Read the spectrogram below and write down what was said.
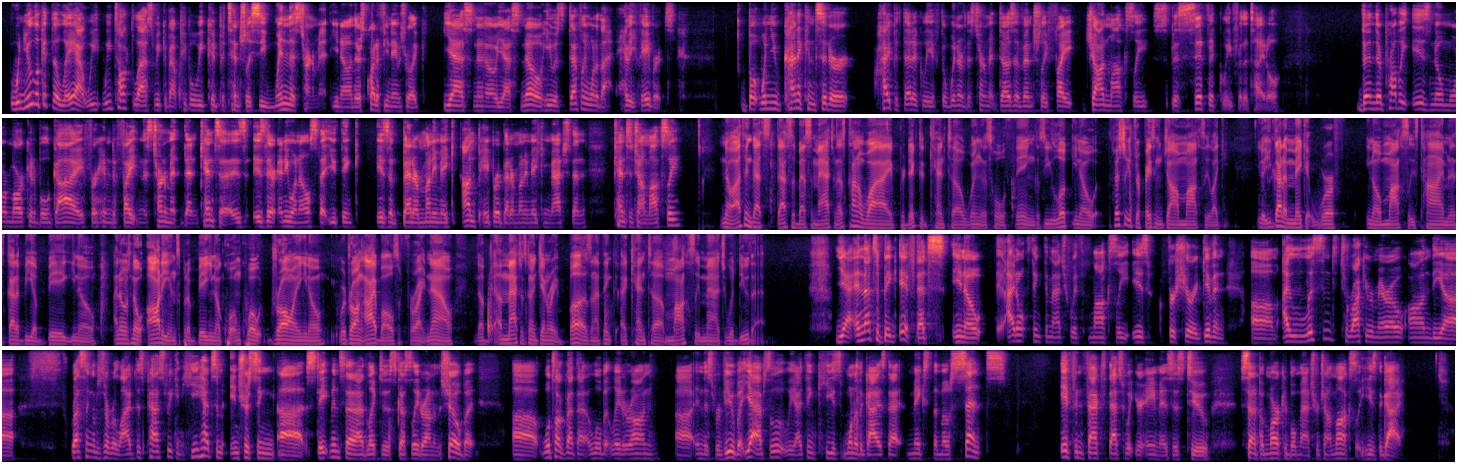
when you look at the layout, we we talked last week about people we could potentially see win this tournament. You know, and there's quite a few names were like yes, no, yes, no. He was definitely one of the heavy favorites. But when you kind of consider hypothetically, if the winner of this tournament does eventually fight John Moxley specifically for the title, then there probably is no more marketable guy for him to fight in this tournament than Kenta. Is is there anyone else that you think is a better money make on paper a better money making match than Kenta John Moxley. No, I think that's that's the best match, and that's kind of why I predicted Kenta win this whole thing. Because you look, you know, especially if they're facing John Moxley, like you know, you got to make it worth you know Moxley's time, and it's got to be a big, you know, I know there's no audience, but a big, you know, quote unquote drawing. You know, we're drawing eyeballs for right now. A, a match that's going to generate buzz, and I think a Kenta Moxley match would do that. Yeah, and that's a big if. That's you know, I don't think the match with Moxley is for sure a given. Um, I listened to Rocky Romero on the uh, Wrestling Observer Live this past week, and he had some interesting uh, statements that I'd like to discuss later on in the show. But uh, we'll talk about that a little bit later on uh, in this review. But yeah, absolutely, I think he's one of the guys that makes the most sense if, in fact, that's what your aim is, is to set up a marketable match for Jon Moxley. He's the guy.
